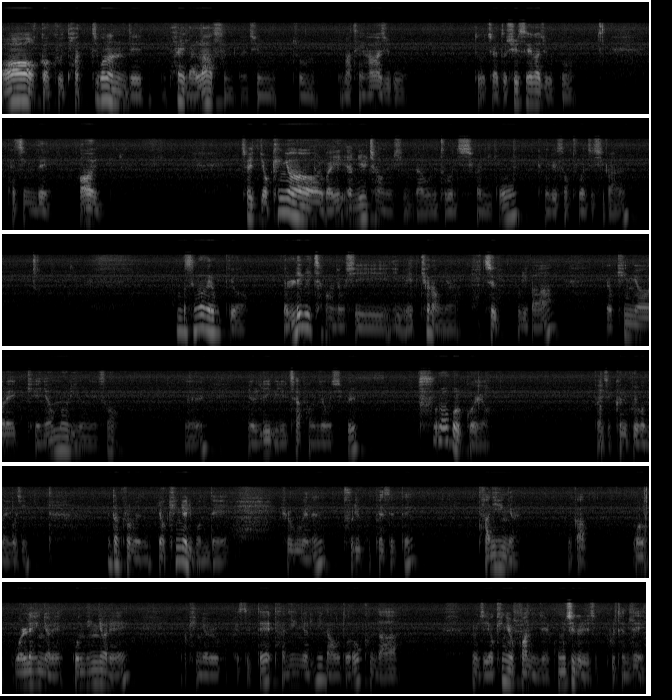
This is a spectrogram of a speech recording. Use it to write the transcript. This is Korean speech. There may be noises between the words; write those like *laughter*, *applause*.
아, 아까 그 다 찍어놨는데 파일 날라왔습니다. 지금 좀 마탱이 가가지고 또 제가 또 실수해가지고 또 다 찍는데 아 저희 역행열과 연일차 방정식입니다. 오늘 두 번째 시간이고 경제수학 두 번째 시간 한번 생각을 해볼게요. 연립일차 방정식이 왜 튀어나오냐 즉 우리가 역행열의 개념을 이용해서 오늘 연립 1차 방정식을 풀어볼 거예요. 그러니까 이제 근 구해본다 이거지. 일단 그러면 역행열이 뭔데? 결국에는 둘이 곱했을 때 단위 행렬, 그러니까 원래 행렬에 본 행렬에 역행열을 곱했을 때 단위 행렬이 나오도록 한다. 그럼 이제 역행열 구하는 이제 공식을 이제 볼 텐데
